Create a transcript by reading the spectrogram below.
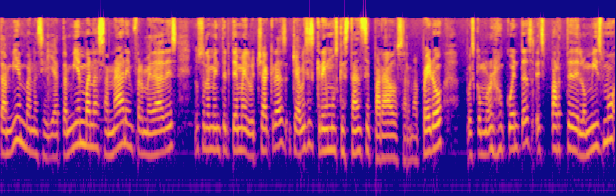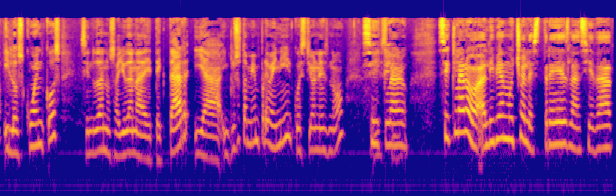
también van hacia allá, también van a sanar enfermedades, no solamente el tema de los chakras, que a veces creemos que están separados, Alma, pero pues como lo cuentas, es parte de lo mismo y los cuencos sin duda nos ayudan a detectar y a incluso también prevenir cuestiones, ¿no? Sí, este, claro. Sí, claro, alivian mucho el estrés, la ansiedad,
